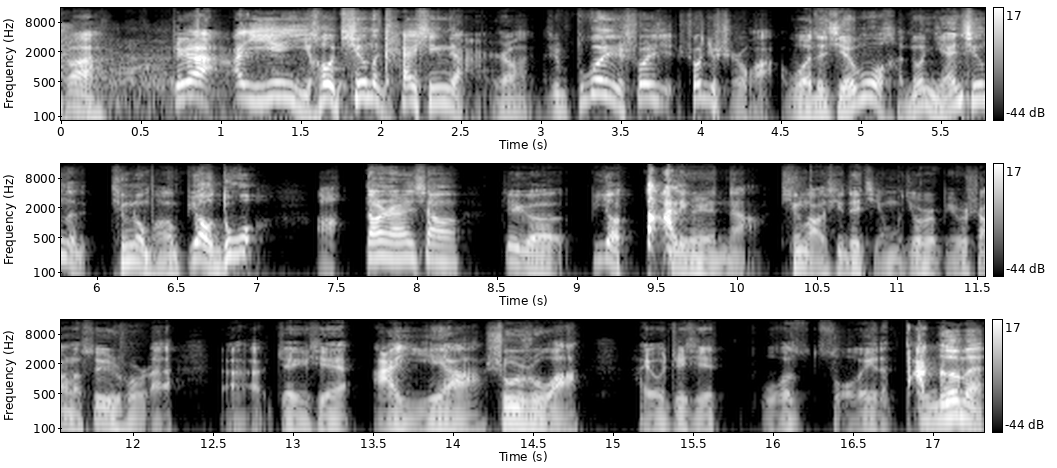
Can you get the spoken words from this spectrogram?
是吧？这个阿姨以后听得开心点是吧？就不过说说句实话，我的节目很多年轻的听众朋友比较多啊。当然，像这个比较大龄人呢，听老 T 的节目，就是比如上了岁数的啊，这些阿姨啊、叔叔啊，还有这些我所谓的大哥们，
